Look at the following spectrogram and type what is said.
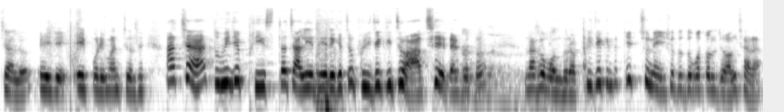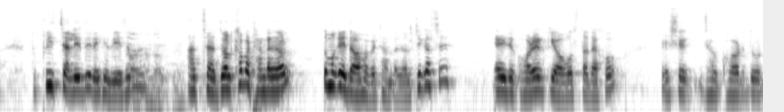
চলো এই যে এই পরিমাণ চলছে। আচ্ছা তুমি যে ফ্রিজটা চালিয়ে দিয়ে রেখেছো ফ্রিজে কিছু আছে? দেখো তো। দেখো বন্ধুরা ফ্রিজে কিন্তু কিচ্ছু নেই শুধু দু বোতল জল ছাড়া। তো ফ্রিজ চালিয়ে দিয়ে রেখে দিয়েছে। আচ্ছা জল খাবার ঠান্ডা জল? তোমাকেই দেওয়া হবে ঠান্ডা জল ঠিক আছে? এই যে ঘরের কি অবস্থা দেখো। এসে যা- ঘর দোর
